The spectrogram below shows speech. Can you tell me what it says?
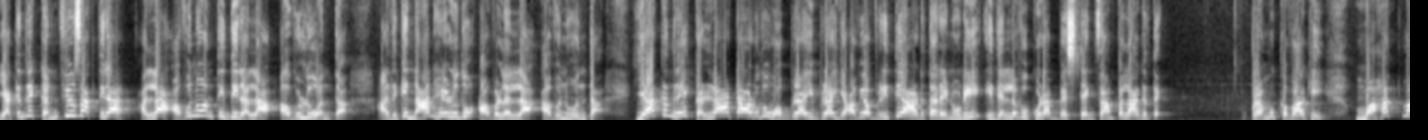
ಯಾಕಂದ್ರೆ ಕನ್ಫ್ಯೂಸ್ ಆಗ್ತೀರಾ? ಅಲ್ಲ, ಅವನು ಅಂತಿದ್ದೀರಲ್ಲ, ಅವಳು ಅಂತ. ಅದಕ್ಕೆ ನಾನು ಹೇಳೋದು ಅವಳಲ್ಲ, ಅವನು ಅಂತ. ಯಾಕಂದ್ರೆ ಕಳ್ಳಾಟ ಆಡೋದು ಒಬ್ರ ಇಬ್ರ ಯಾವ್ಯಾವ ರೀತಿ ಆಡ್ತಾರೆ ನೋಡಿ, ಇದೆಲ್ಲವೂ ಕೂಡ ಬೆಸ್ಟ್ ಎಕ್ಸಾಂಪಲ್ ಆಗುತ್ತೆ. ಪ್ರಮುಖವಾಗಿ ಮಹಾತ್ಮ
